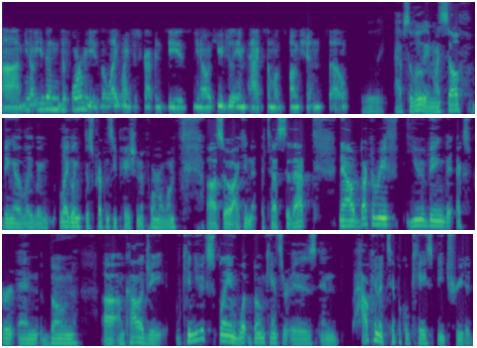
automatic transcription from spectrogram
um, you know, even deformities, the leg length discrepancies, you know, hugely impact someone's function. So absolutely, absolutely. Myself, being a leg length, leg length discrepancy patient, a former one, uh, so I can attest to that. Now, Dr. Reif, you being the expert in bone uh, oncology, can you explain what bone cancer is and how can a typical case be treated?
